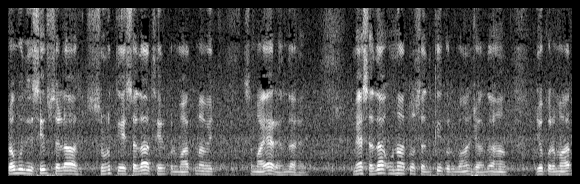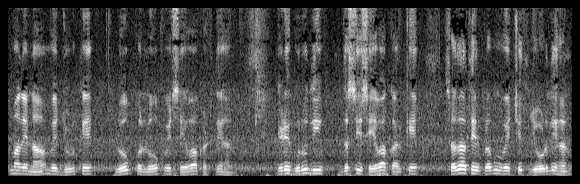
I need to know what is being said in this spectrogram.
ਪ੍ਰਭੂ ਦੀ ਸਿਫਤ ਸਲਾਹ ਸੁਣ ਕੇ ਸਦਾ ਸਿਰ ਪਰਮਾਤਮਾ ਵਿੱਚ ਸਮਾਇਆ ਰਹਿੰਦਾ ਹੈ। ਮੈਂ ਸਦਾ ਉਹਨਾਂ ਤੋਂ ਸਦਕੇ ਕੁਰਬਾਨ ਜਾਂਦਾ ਹਾਂ, ਜੋ ਪਰਮਾਤਮਾ ਦੇ ਨਾਮ ਵਿੱਚ ਜੁੜ ਕੇ ਲੋਕ ਪਰਲੋਕ ਵਿੱਚ ਸੇਵਾ ਖਟਦੇ ਹਨ। ਜਿਹੜੇ ਗੁਰੂ ਦੀ ਦਸੀ ਸੇਵਾ ਕਰਕੇ ਸਦਾ ਸਿਰ ਪ੍ਰਭੂ ਵਿੱਚ ਚਿਤ ਜੋੜਦੇ ਹਨ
